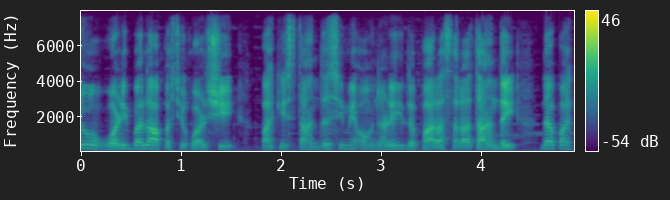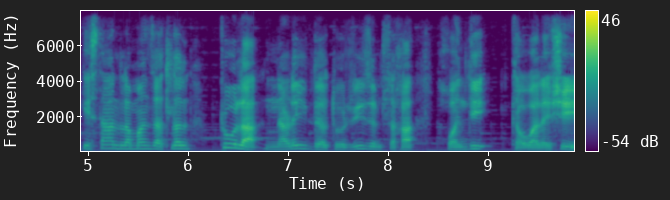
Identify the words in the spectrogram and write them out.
نو غوړي بلا پسې غوړ شي پاکستان د سیمې او نړۍ لپاره سرطان دی د پاکستان لمنځه تلل ټوله نړۍ د توریزم څخه خوندي کولای شي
